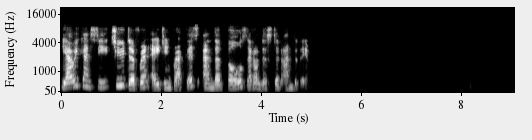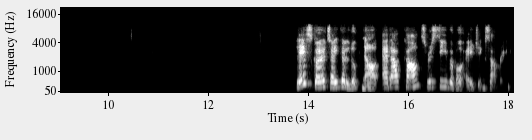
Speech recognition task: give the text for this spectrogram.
Here we can see two different aging brackets and the bills that are listed under them. Let's go take a look now at our accounts receivable aging summary.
